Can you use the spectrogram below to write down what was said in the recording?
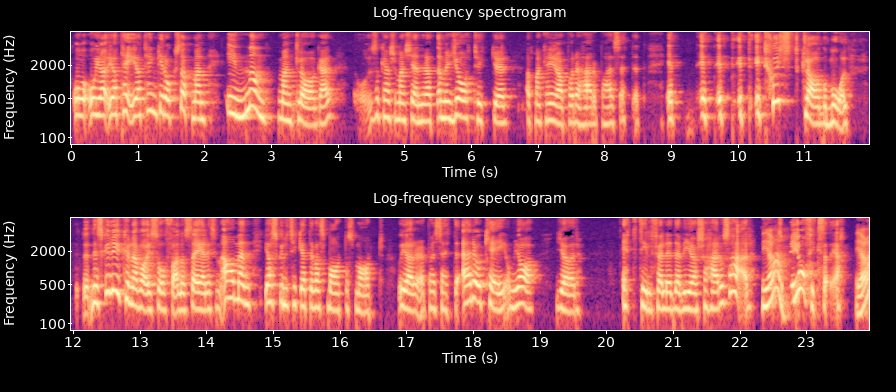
Och, och jag, jag, jag tänker också att man innan man klagar så kanske man känner att "Nej, men jag tycker att man kan göra på det här och på det här sättet. Ett, ett, ett, ett, ett schysst klagomål, det- skulle ju kunna vara i så fall att säga liksom, ja men jag skulle tycka att det var smart och smart att göra det på det sättet. Är det okej om jag gör ett tillfälle där vi gör så här och så här? Ja. Så kan jag fixa det. ja.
